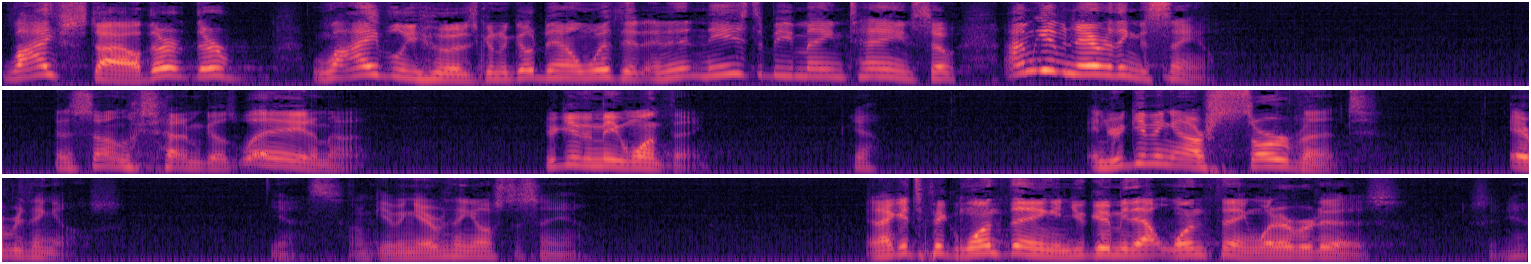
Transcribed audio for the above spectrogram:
lifestyle, their, their livelihood is going to go down with it, and it needs to be maintained. So I'm giving everything to Sam. And the son looks at him and goes, Wait a minute. You're giving me one thing. Yeah. And you're giving our servant everything else. Yes, I'm giving everything else to Sam. And I get to pick one thing, and you give me that one thing, whatever it is. I said, Yeah.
